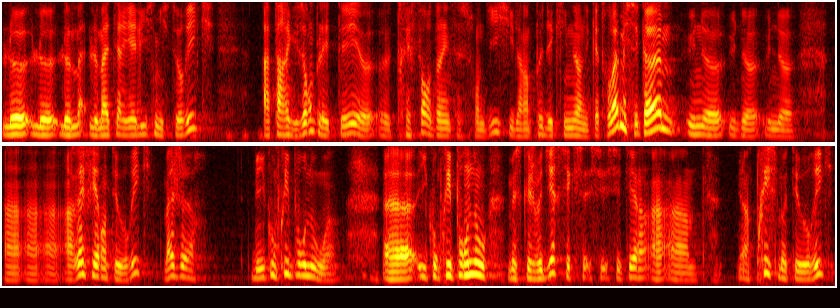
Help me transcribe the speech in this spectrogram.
le, matérialisme historique, a par exemple été euh, euh, très fort dans les années 70, il a un peu décliné dans les 80, mais c'est quand même un, référent théorique majeur. Mais y compris pour nous, hein. euh, y compris pour nous. Mais ce que je veux dire, c'est que c'était un, prisme théorique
